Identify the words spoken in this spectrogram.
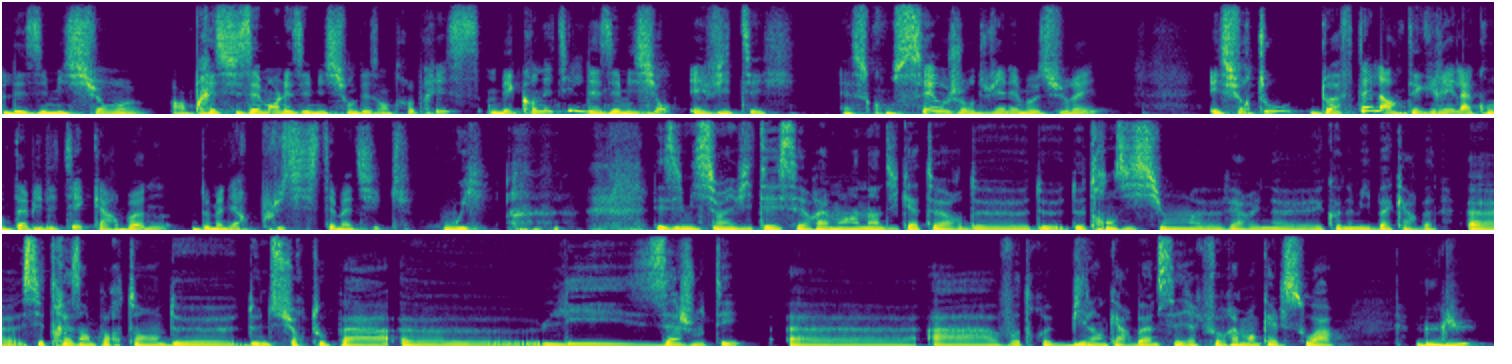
les émissions, euh, précisément les émissions des entreprises. Mais qu'en est-il des émissions évitées? Est-ce qu'on sait aujourd'hui les mesurer? Et surtout, doivent-elles intégrer la comptabilité carbone de manière plus systématique? Oui. Les émissions évitées, c'est vraiment un indicateur de, transition euh, vers une euh, économie bas carbone. Euh, c'est très important de, ne surtout pas les ajouter à votre bilan carbone, c'est-à-dire qu'il faut vraiment qu'elles soient lues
